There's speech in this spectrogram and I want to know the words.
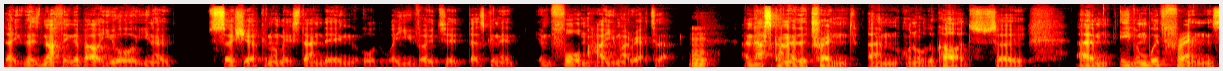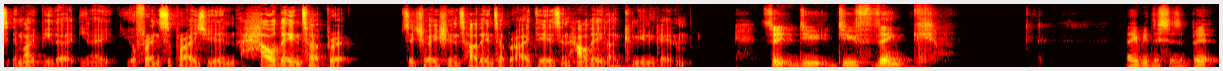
Like there's nothing about your, you know, socioeconomic standing or the way you voted that's going to inform how you might react to that. Mm. And that's kind of the trend um, on all the cards. So um, even with friends, it might be that, you know, your friends surprise you in how they interpret situations, how they interpret ideas and how they like communicate them. So do you do you think maybe this is a bit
